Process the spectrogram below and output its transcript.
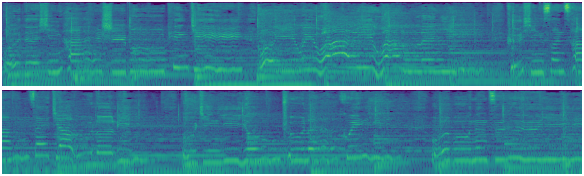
我的心还是不平静。我以为我已忘了你，可心酸藏在角落里，不经意涌出了回忆，我不能自已。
